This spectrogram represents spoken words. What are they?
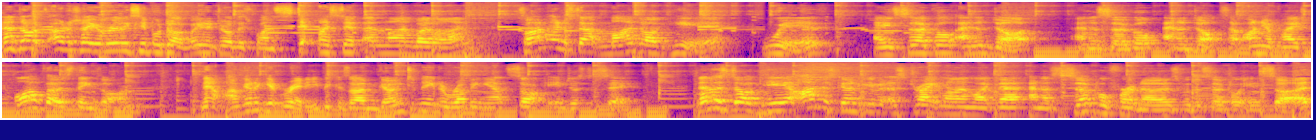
Now dogs, I want to show you a really simple dog. We're going to draw this one step by step and line by line. So I'm going to start my dog here with a circle and a dot and a circle and a dot. So on your page, plonk those things on. Now I'm going to get ready because I'm going to need a rubbing out sock in just a sec. Now this dog here, I'm just going to give it a straight line like that and a circle for a nose with a circle inside.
